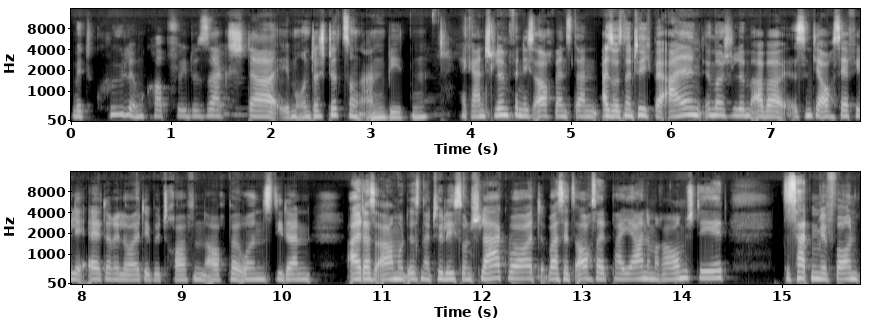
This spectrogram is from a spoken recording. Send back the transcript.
mit kühlem Kopf, wie du sagst, da eben Unterstützung anbieten. Ja, ganz schlimm finde ich es auch, wenn es dann, also es ist natürlich bei allen immer schlimm, aber es sind ja auch sehr viele ältere Leute betroffen, auch bei uns, die dann, Altersarmut ist natürlich so ein Schlagwort, was jetzt auch seit paar Jahren im Raum steht. Das hatten wir vor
